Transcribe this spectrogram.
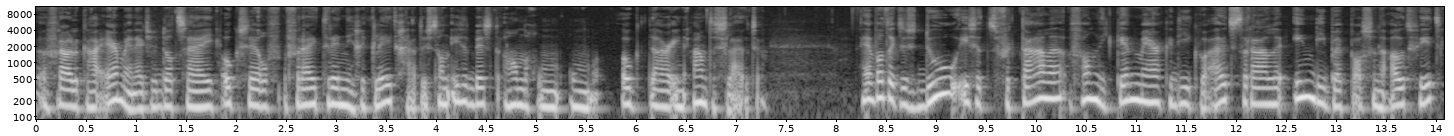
vrouwelijke HR-manager, dat zij ook zelf vrij trendy gekleed gaat. Dus dan is het best handig om, om ook daarin aan te sluiten. En wat ik dus doe, is het vertalen van die kenmerken die ik wil uitstralen in die bijpassende outfit.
